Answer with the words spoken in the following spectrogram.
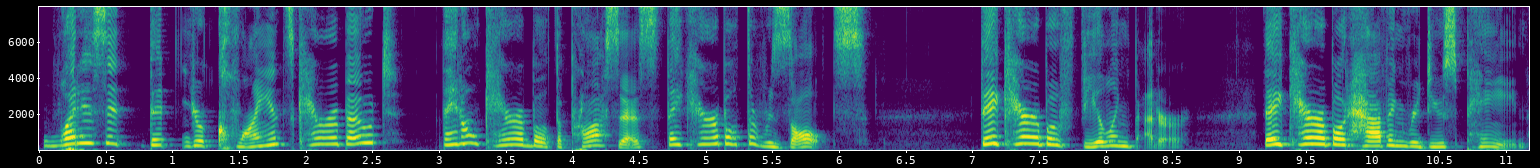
what is it that your clients care about? They don't care about the process, they care about the results. They care about feeling better. They care about having reduced pain.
